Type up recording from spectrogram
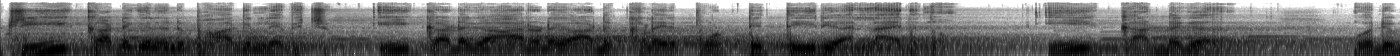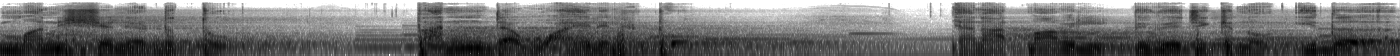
പക്ഷെ ഈ കടുകിനൊരു ഭാഗ്യം ലഭിച്ചു. ഈ കടുക് ആരുടെ അടുക്കളയിൽ പൊട്ടിത്തീരുകയല്ലായിരുന്നു. ഈ കടുക് ഒരു മനുഷ്യൻ എടുത്തു. തന്റെ വയലിലിട്ടു. ഞാൻ ആത്മാവിൽ വിവേചിക്കുന്നു ഇത്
